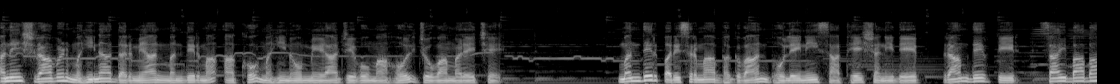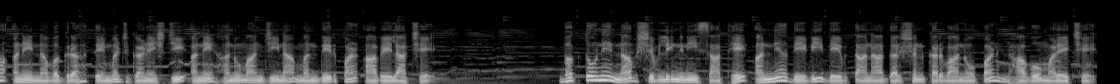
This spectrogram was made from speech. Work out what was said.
અને શ્રાવણ મહિના દરમિયાન મંદિરમાં આખો મહિનો મેળા જેવો માહોલ જોવા મળે છે. મંદિર પરિસરમાં ભગવાન ભોલેની સાથે શનિદેવ, રામદેવ પીર, સાઈબાબા અને નવગ્રહ તેમજ ગણેશજી અને હનુમાનજીના મંદિર પણ આવેલા છે. ભક્તોને નવ શિવલિંગની સાથે અન્ય દેવી દેવતાના દર્શન કરવાનો પણ લ્હાવો મળે છે.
